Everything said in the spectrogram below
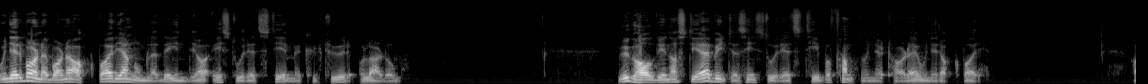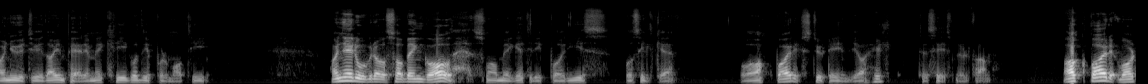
Under barnebarnet Akbar gjennomledde India ei storhetstid med kultur og lærdom. Mughal-dynastiet begynte sin storhetstid på 1500-tallet under Akbar. Han utvida imperiet med krig og diplomati. Han erobra også Bengal, som var meget rik på ris og silke, og Akbar styrte India helt til 1605. Akbar ble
